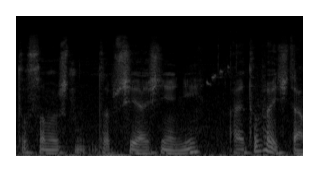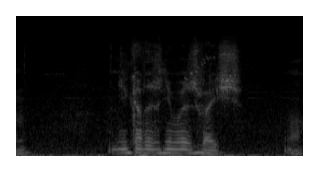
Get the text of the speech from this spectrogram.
To są już zaprzyjaźnieni, ale to wejdź tam. Nie gadaj, że nie możesz wejść. No.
